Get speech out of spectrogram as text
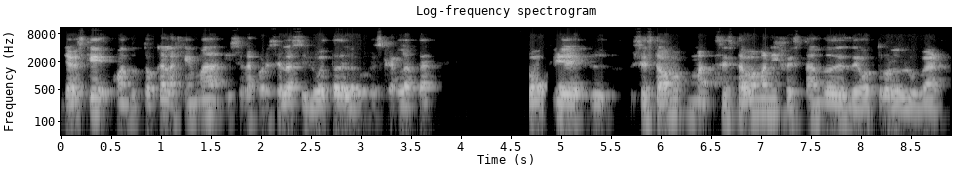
Ya ves que cuando toca la gema y se le aparece la silueta de la bruja escarlata, como que se estaba, ma- se estaba manifestando desde otro lugar.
